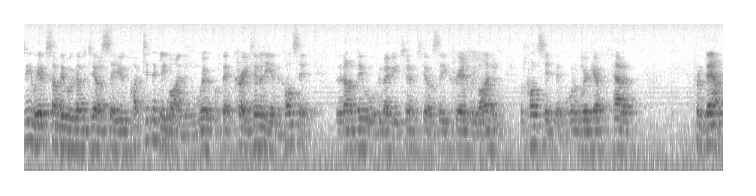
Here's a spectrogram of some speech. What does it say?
Because here we have some people who come to TLC who are quite technically minded and work with that creativity and the concept, and then other people who maybe turn up to TLC creatively minded with concept that want to work out how to put it down,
